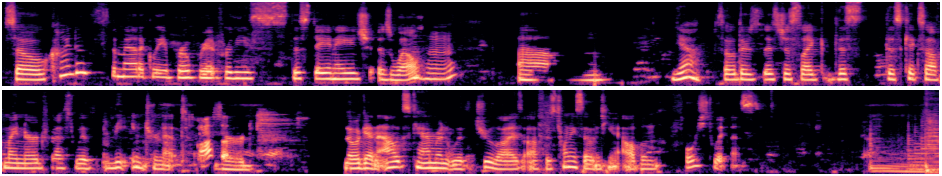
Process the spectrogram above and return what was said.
So, kind of thematically appropriate for these this day and age as well. hmm Um, yeah. So there's it's just like this. This kicks off my nerd fest with the internet Awesome. nerd. So again, Alex Cameron with True Lies off his 2017 album Forced Witness. Well,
